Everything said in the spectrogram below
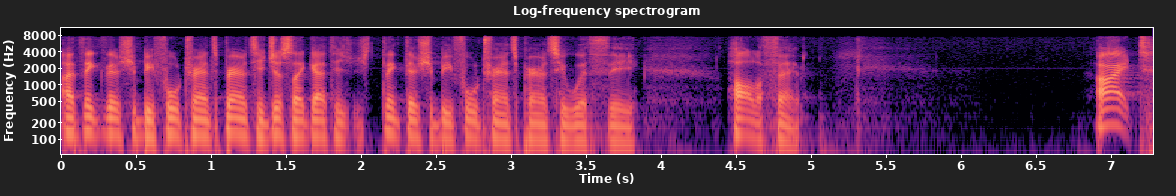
I think there should be full transparency, just like I think there should be full transparency with the Hall of Fame. All right,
